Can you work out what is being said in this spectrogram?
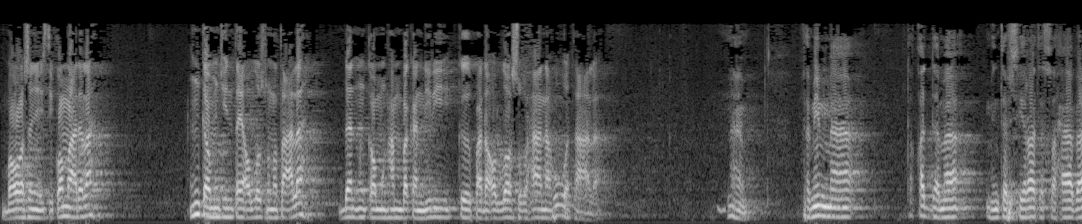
bahwasanya istiqomah adalah engkau mencintai Allah Subhanahu wa taala dan engkau menghambakan diri kepada Allah Subhanahu wa taala. Naam. فمما تقدم من تفسيرات الصحابة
